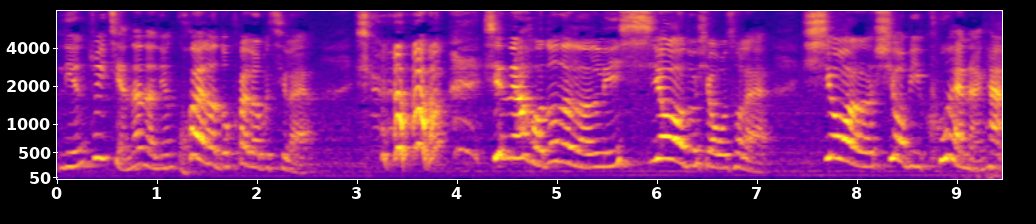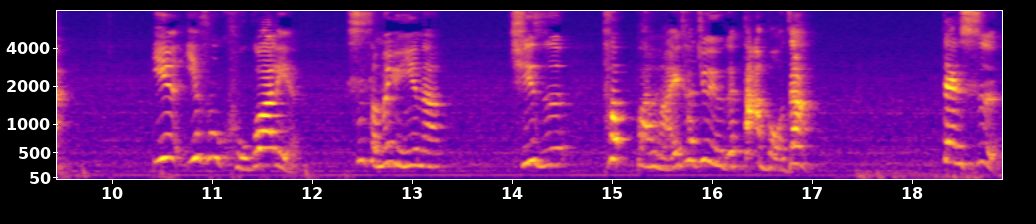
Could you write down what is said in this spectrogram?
连最简单的连快乐都快乐不起来？现在好多的人连笑都笑不出来，笑笑比哭还难看，一一副苦瓜脸，是什么原因呢？其实他本来他就有个大宝藏，但是。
